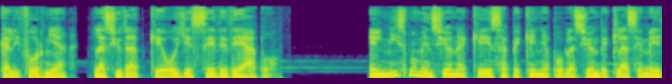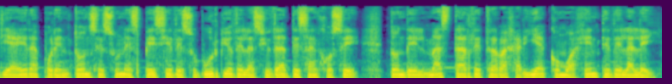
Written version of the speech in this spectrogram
California, la ciudad que hoy es sede de APO. Él mismo menciona que esa pequeña población de clase media era por entonces una especie de suburbio de la ciudad de San José, donde él más tarde trabajaría como agente de la ley.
